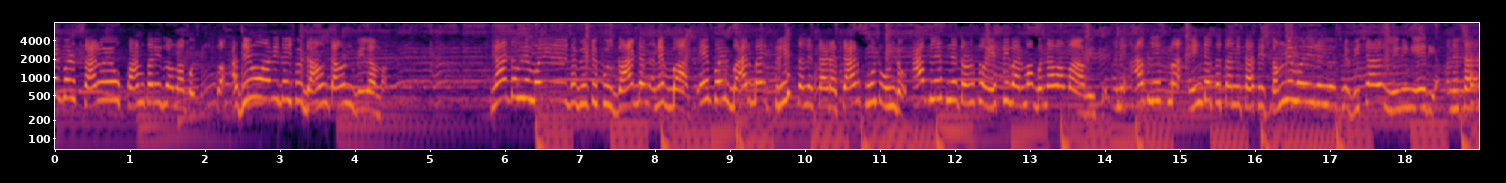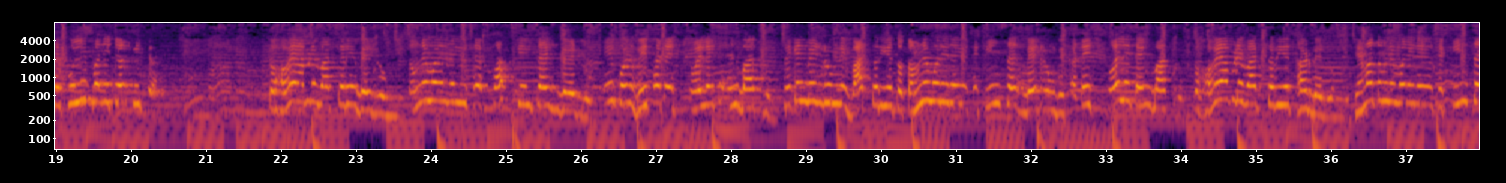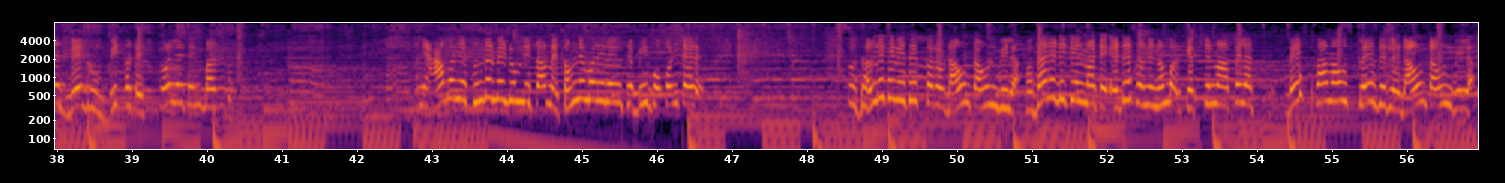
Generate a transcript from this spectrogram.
તમે પણ સારું એવું ફાર્મ ખરીદવા માંગો છો. તો આજે હું આવી ગઈ છું ડાઉન ટાઉન વિલામાં ત્યાં તમને મળી રહ્યું છે બ્યુટીફુલ ગાર્ડન અને બાગ. એ પણ બાર બાય ત્રીસ અને સાડા ચાર ફૂટ ઊંડો. આ પ્લેસને ત્રણસો એસી વારમાં બનાવવામાં આવી છે. અને આ પ્લેસમાં એન્ટર થતાની સાથે તમને મળી રહ્યો છે વિશાળ લિવિંગ એરિયા અને સાથે ફૂલી ફર્નિચર કિચન તો હવે આપણે વાત કરીએ બેડરૂમ તમને મળી રહ્યું છે ફર્સ્ટ કિંગ સાઇઝ બેડરૂમ એ પણ with attach toilet and bathroom second બેડરૂમની વાત કરીએ તો તમને મળી રહ્યું છે king size bedroom with attach toilet and bathroom તો હવે આપણે વાત કરીએ થર્ડ બેડરૂમની. જેમાં તમને મળી રહ્યું છે king size bedroom with attach toilet and bathroom અને આ બંને સુંદર બેડરૂમની સામે તમને મળી રહ્યું છે બિગ ઓપન ટેરેસ તો જલ્દીથી વિઝિટ કરો ડાઉન ટાઉન વિલા. વધારે ડિટેલ માટે એડ્રેસ અને નંબર કેપ્શનમાં આપેલા જ છે. બેસ્ટ ફાર્મ હાઉસ પ્લેસ એટલે ડાઉન ટાઉન વિલા.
